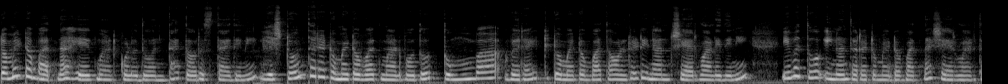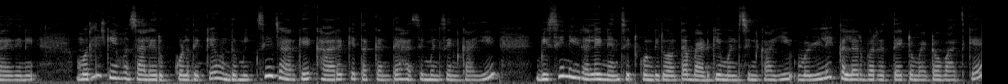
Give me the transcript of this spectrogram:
ಟೊಮೆಟೊ ಬಾತ್ನ ಹೇಗೆ ಮಾಡ್ಕೊಳ್ಳೋದು ಅಂತ ತೋರಿಸ್ತಾ ಇದ್ದೀನಿ. ಎಷ್ಟೊಂದು ಥರ ಟೊಮೆಟೊ ಬಾತ್ ಮಾಡ್ಬೋದು. ತುಂಬ ವೆರೈಟಿ ಟೊಮೆಟೊ ಬಾತ್ ಆಲ್ರೆಡಿ ನಾನು ಶೇರ್ ಮಾಡಿದ್ದೀನಿ. ಇವತ್ತು ಇನ್ನೊಂದು ಥರ ಟೊಮೆಟೊ ಬಾತ್ನ ಶೇರ್ ಮಾಡ್ತಾ ಇದ್ದೀನಿ. ಮೊದಲಿಗೆ ಮಸಾಲೆ ರುಬ್ಕೊಳ್ಳೋದಕ್ಕೆ ಒಂದು ಮಿಕ್ಸಿ ಜಾರ್ಗೆ ಖಾರಕ್ಕೆ ತಕ್ಕಂತೆ ಹಸಿಮೆಣಸಿನಕಾಯಿ, ಬಿಸಿ ನೀರಲ್ಲಿ ನೆನೆಸಿಟ್ಕೊಂಡಿರುವಂಥ ಬ್ಯಾಡಗಿ ಮೆಣಸಿನಕಾಯಿ, ಒಳ್ಳೆ ಕಲರ್ ಬರುತ್ತೆ ಟೊಮೆಟೊ ಬಾತ್ಗೆ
